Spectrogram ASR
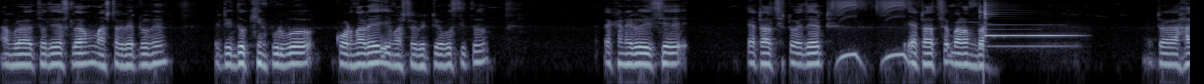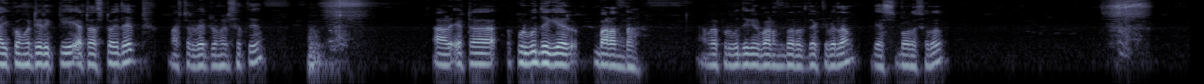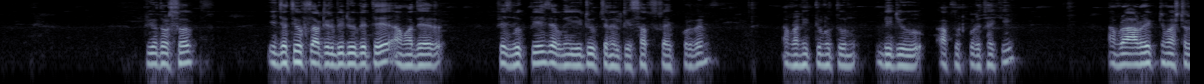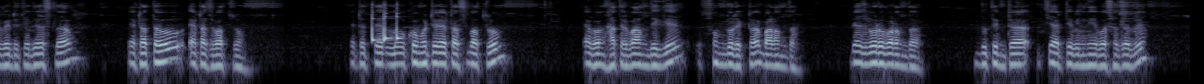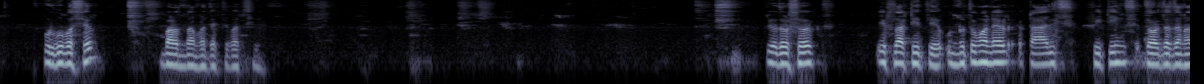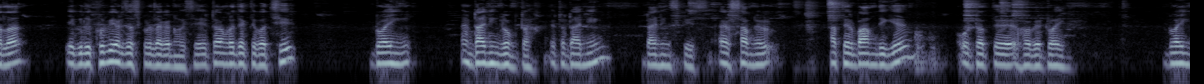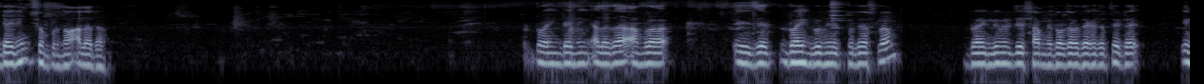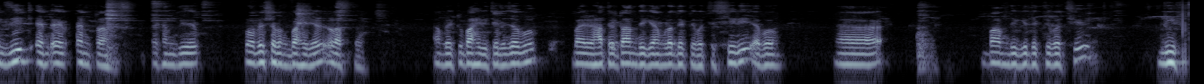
আমরা চলে আসলাম মাস্টার বেডরুমে এটি দক্ষিণ পূর্ব কর্নারে এই মাস্টার বেডটি অবস্থিত। এখানে রয়েছে অ্যাটাচ টয়লেট অ্যাটাচ বারান্দা। এটা হাই কমোডের একটি অ্যাটাচ টয়লেট, মাস্টার বেডরুমের সাথে। আর এটা পূর্ব দিকের বারান্দা। আমরা পূর্ব দিকের বারান্দা দেখতে পেলাম, বেশ বড় সড়ো। প্রিয় দর্শক, এই জাতীয় ফ্ল্যাটের ভিডিও পেতে আমাদের ফেসবুক পেজ এবং ইউটিউব চ্যানেলটি সাবস্ক্রাইব করবেন। আমরা নিত্য নতুন ভিডিও আপলোড করে থাকি। আমরা আরও একটি মাস্টার বেডে চলে আসলাম। এটাতেও অ্যাটাচ বাথরুম এটাতে লো কমোটের অ্যাটাচ বাথরুম এবং হাতের বাম দিকে সুন্দর একটা বারান্দা। বেশ বড় বারান্দা। দু তিনটা চেয়ার টেবিল নিয়ে বসা যাবে। পূর্ব পাশের বারান্দা আমরা দেখতে পাচ্ছি। প্রিয় দর্শক, এই ফ্ল্যাটটিতে উন্নত মানের টাইলস ফিটিংস দরজা, জানালা, এগুলি খুবই অ্যাডজাস্ট করে লাগানো হয়েছে। এটা আমরা দেখতে পাচ্ছি ড্রয়িং ডাইনিং রুমটা এটা ডাইনিং ডাইনিং স্পেস এর সামনের হাতের বাম দিকে ওটাতে হবে ড্রয়িং ড্রয়িং ডাইনিং সম্পূর্ণ আলাদা। ড্রয়িং ডাইনিং আলাদা। আমরা এই যে ড্রয়িং রুমে চলে আসলাম। ড্রয়িং রুমের যে সামনে দরজাটা দেখা যাচ্ছে, এটা এক্সিট অ্যান্ড এন্ট্রান্স এখান দিয়ে প্রবেশ এবং বাহিরের রাস্তা। আমরা একটু বাহিরে চলে যাব। বাইরের হাতের ডান দিকে আমরা দেখতে পাচ্ছি সিঁড়ি এবং বাম দিকে দেখতে পাচ্ছি লিফট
